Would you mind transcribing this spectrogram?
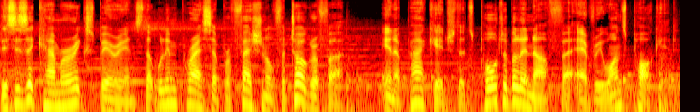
this is a camera experience that will impress a professional photographer in a package that's portable enough for everyone's pocket.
